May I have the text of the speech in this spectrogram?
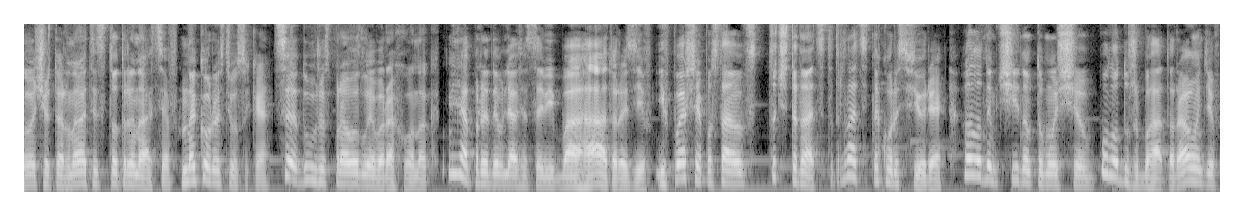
114-113 на користь Усика. Це дуже справедливий рахунок. Я передивлявся собі багато разів, і вперше я поставив 114-113 на користь Ф'юрі. Головним чином, тому що було дуже багато раундів,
